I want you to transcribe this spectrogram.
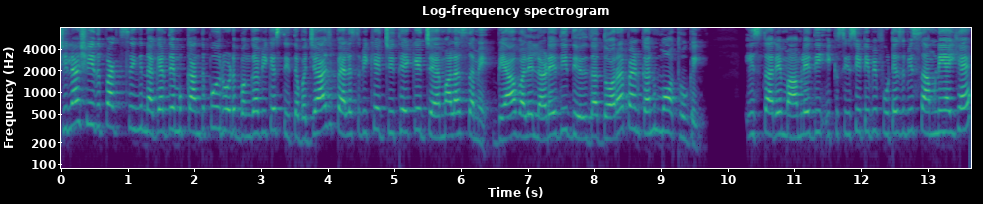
ਜ਼ਿਲ੍ਹਾ ਸ਼ਹੀਦ ਭਗਤ ਸਿੰਘ ਨਗਰ ਦੇ ਮੁਕੰਦਪੁਰ ਰੋਡ ਬੰਗਾ ਵਿਖੇ ਸਥਿਤ ਬਜਾਜ ਪੈਲੇਸ ਵਿਖੇ, ਜਿੱਥੇ ਕਿ ਜੈਮਾਲਾ ਸਮੇਂ ਵਿਆਹ ਵਾਲੇ ਲੜੇ ਦੀ ਦਿਲ ਦਾ ਦੌਰਾ ਪੈਣ ਕਾਰਨ ਮੌਤ ਹੋ ਗਈ। ਇਸ ਸਾਰੇ ਮਾਮਲੇ ਦੀ ਇੱਕ ਸੀਸੀਟੀਵੀ ਫੁਟੇਜ ਵੀ ਸਾਹਮਣੇ ਆਈ ਹੈ,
